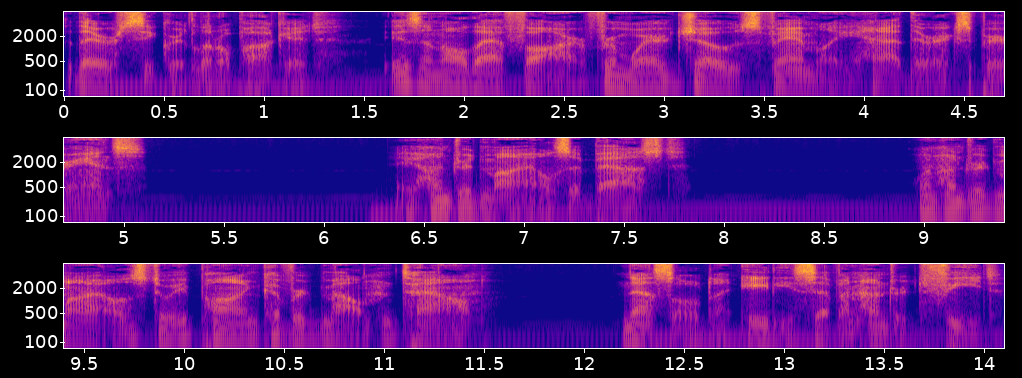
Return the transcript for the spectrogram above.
their secret little pocket isn't all that far from where Joe's family had their experience. A hundred miles at best. 100 miles to a pine covered mountain town, nestled 8,700 feet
